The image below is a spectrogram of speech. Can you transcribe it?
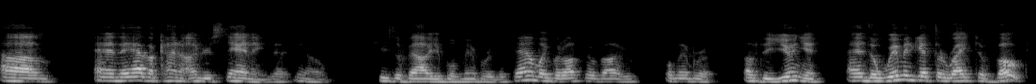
Um, and they have a kind of understanding that you know she's a valuable member of the family, but also a valuable member of the union. And the women get the right to vote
